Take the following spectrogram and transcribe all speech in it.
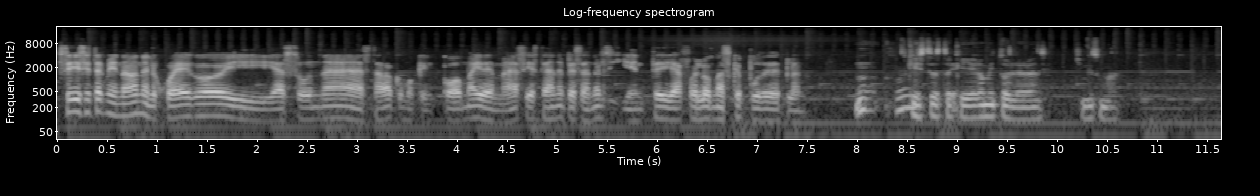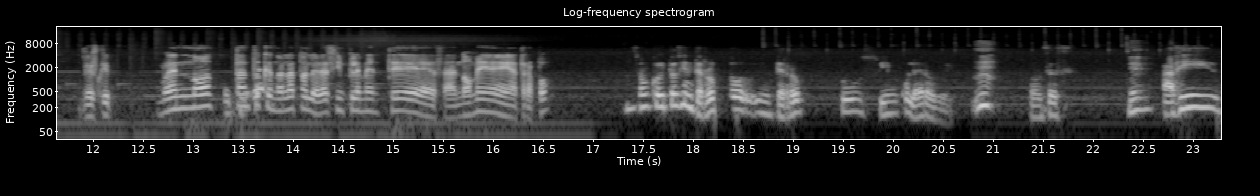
Sí, sí terminaron el juego y Asuna estaba como que en coma y demás y estaban empezando el siguiente y ya fue lo más que pude de plano. Mm, Quiste hasta que llega mi tolerancia. Chingue su madre. Es que, bueno, no tanto que no la toleré, simplemente, o sea, no me atrapó. Son coitos interruptos, interruptus bien culeros, güey. Mm, Entonces, eh, así,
